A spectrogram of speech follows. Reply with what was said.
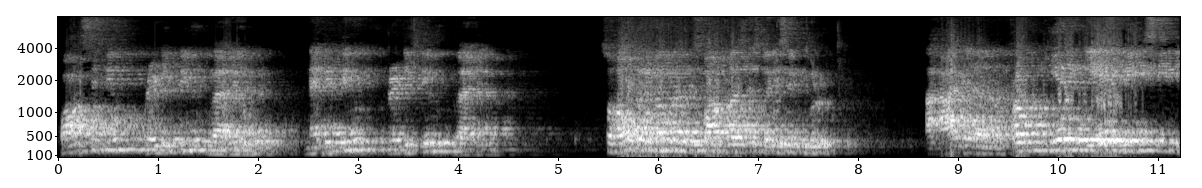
positive predictive value, negative predictive value. So how to remember this formulas is very simple. Uh, from hearing A, B, C, D,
